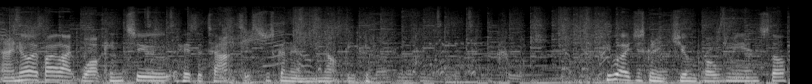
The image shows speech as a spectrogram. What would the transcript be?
And I know if I like walk into his attacks, it's just gonna not be good. People are just gonna jump over me and stuff.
